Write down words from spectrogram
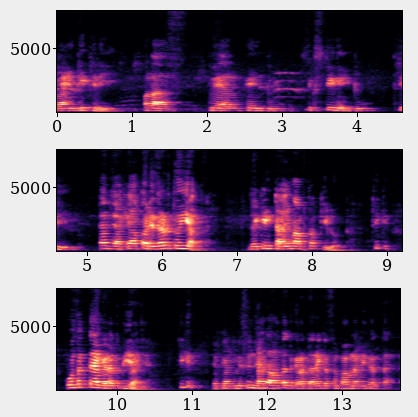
twenty three plus twelve into sixteen into three तब जाके आपका रिज़ल्ट तो ही आता है लेकिन टाइम आपका किल होता है ठीक है? हो सकता है गलत भी आ जाए ठीक है? जब कैलकुलेशन ज़्यादा होता है तो गलत आने का संभावना भी रहता है।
